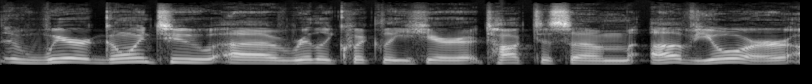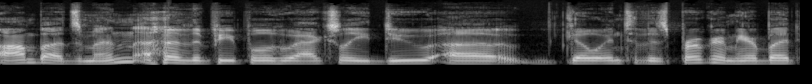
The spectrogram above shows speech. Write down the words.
we're going to uh, really quickly here talk to some of your ombudsmen, uh, the people who actually do uh, go into this program here. But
